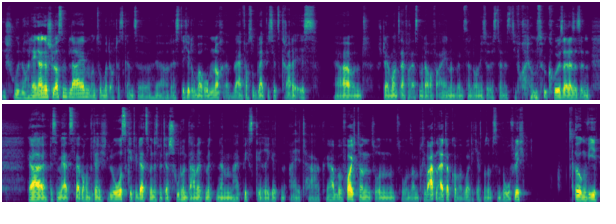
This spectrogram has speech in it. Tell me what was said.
die Schulen noch länger geschlossen bleiben und somit auch das ganze ja, restliche drumherum noch einfach so bleibt, wie es jetzt gerade ist. Ja, und stellen wir uns einfach erstmal darauf ein und wenn es dann doch nicht so ist, dann ist die Freude umso größer, dass es in ja, ein bisschen mehr als zwei Wochen wieder losgeht, wieder zumindest mit der Schule und damit mit einem halbwegs geregelten Alltag. Ja, bevor ich dann zu, zu unserem privaten Alltag komme, wollte ich erstmal so ein bisschen beruflich irgendwie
